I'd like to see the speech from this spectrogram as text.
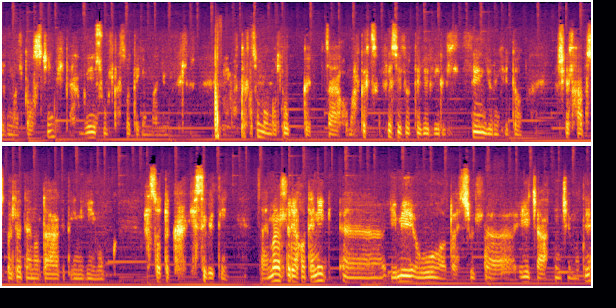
ер нь бол дуусч байна. Гэхдээ хамгийн сүүлд асуудаг юм маань юу гэхээр мартагдсан Монгол үг гэж за яг мартагдсан гэхээс илүүтэйгээр хэрэглэн ерөнхийдөө ашиглахаа бас болоод байна уу да гэдэг нэг юм үг асуудаг хэсэг гэдэг юм. За энэ маань болохоор яг таныг эмээ өвөө одоо эсвэл ээж аав нь ч юм уу тий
